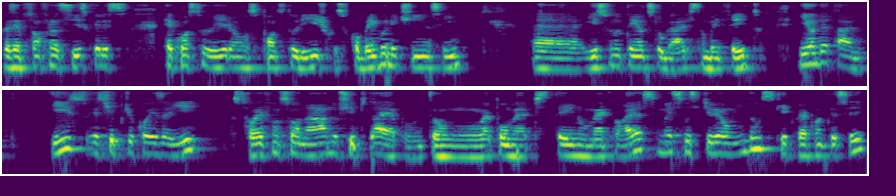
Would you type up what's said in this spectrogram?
por exemplo, São Francisco, eles reconstruíram os pontos turísticos, ficou bem bonitinho assim. É, isso não tem em outros lugares, tão bem feito. E um detalhe, isso, esse tipo de coisa aí, só vai funcionar nos chips da Apple. Então, o Apple Maps tem no macOS, mas se você tiver um Windows, o que, que vai acontecer?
